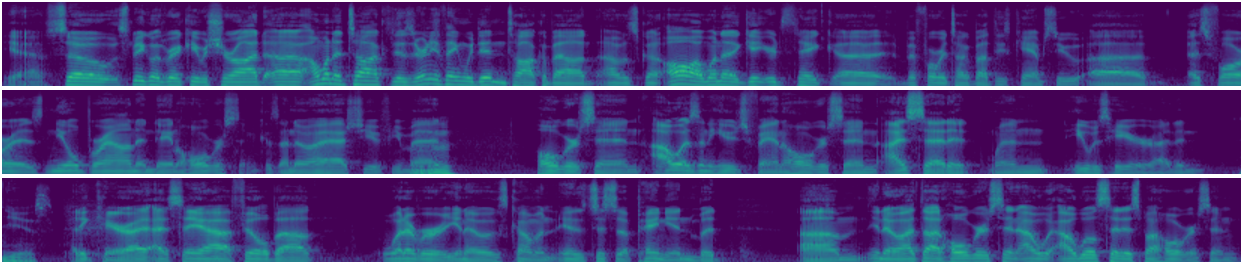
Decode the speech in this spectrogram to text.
Yeah. So speaking with Ricky Sherrod, uh, I want to talk. Is there anything we didn't talk about? I was going. Oh, I want to get your take uh, before we talk about these camps too. Uh, as far as Neal Brown and Dana Holgorsen, because I know I asked you if you met Holgorsen. I wasn't a huge fan of Holgorsen. I said it when he was here. I didn't. Yes. I didn't care. I, I say how I feel about whatever you know is coming. It's just an opinion, but um, you know, I thought Holgorsen. I, w- I will say this about Holgorsen.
